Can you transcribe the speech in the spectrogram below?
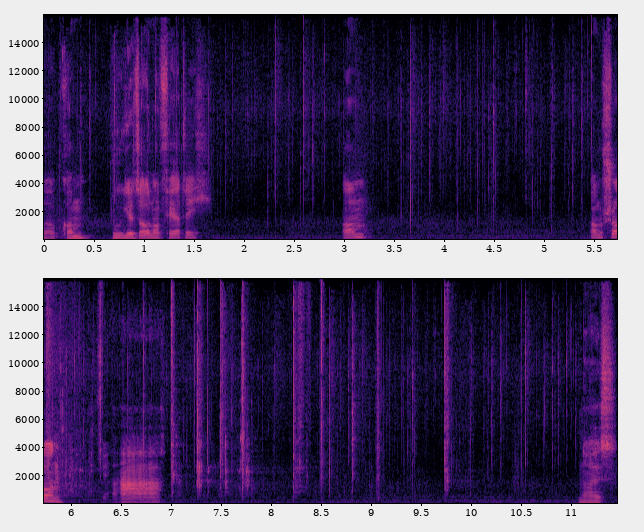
So, komm. Du jetzt auch noch fertig? Komm. Komm schon. Ja. Nice.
